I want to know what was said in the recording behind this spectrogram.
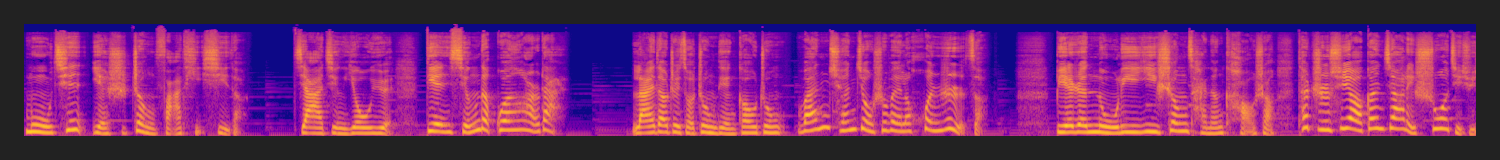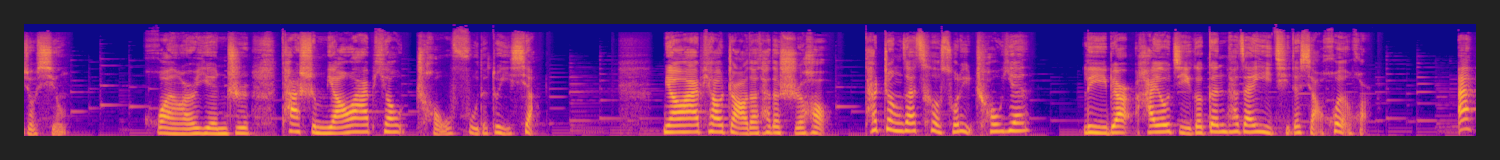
母亲也是政法体系的，家境优越，典型的官二代。来到这所重点高中，完全就是为了混日子。别人努力一生才能考上，他只需要跟家里说几句就行。换而言之，他是苗阿飘仇富的对象。苗阿飘找到他的时候，他正在厕所里抽烟，里边还有几个跟他在一起的小混混。哎，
